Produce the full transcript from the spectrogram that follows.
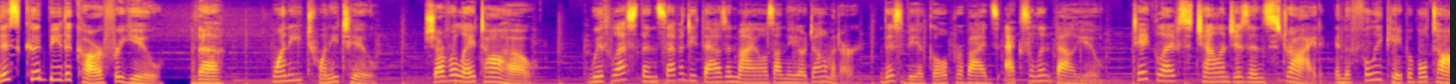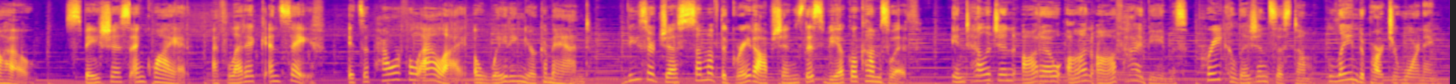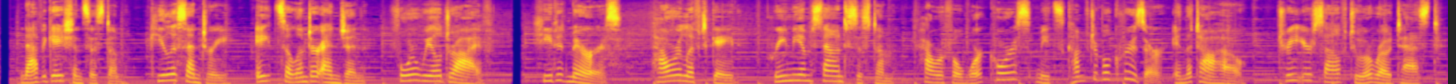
This could be the car for you. The 2022 Chevrolet Tahoe. With less than 70,000 miles on the odometer, this vehicle provides excellent value. Take life's challenges in stride in the fully capable Tahoe. Spacious and quiet, athletic and safe, it's a powerful ally awaiting your command. These are just some of the great options this vehicle comes with. Intelligent auto on-off high beams, pre-collision system, lane departure warning, navigation system, keyless entry, eight-cylinder engine, four-wheel drive, heated mirrors, power liftgate, premium sound system, powerful workhorse meets comfortable cruiser in the Tahoe. Treat yourself to a road test.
